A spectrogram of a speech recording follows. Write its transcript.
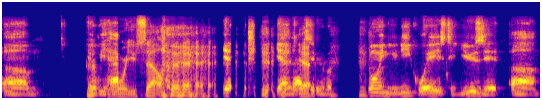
um you know, we have more you sell yeah yeah that yeah. too but showing unique ways to use it um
